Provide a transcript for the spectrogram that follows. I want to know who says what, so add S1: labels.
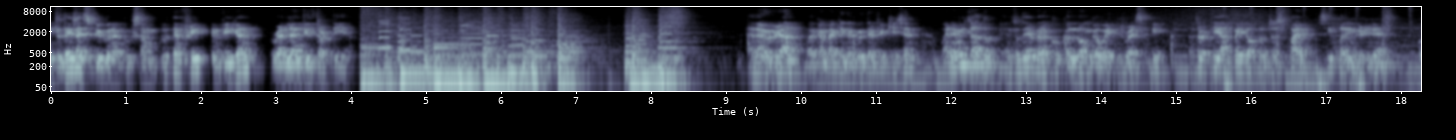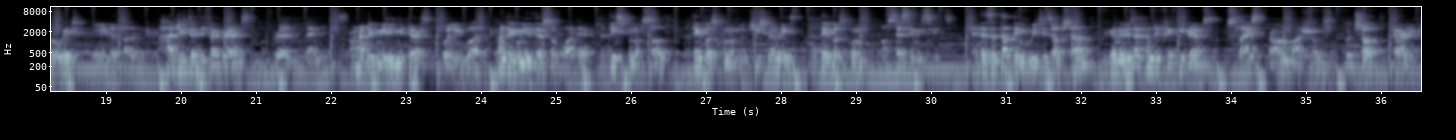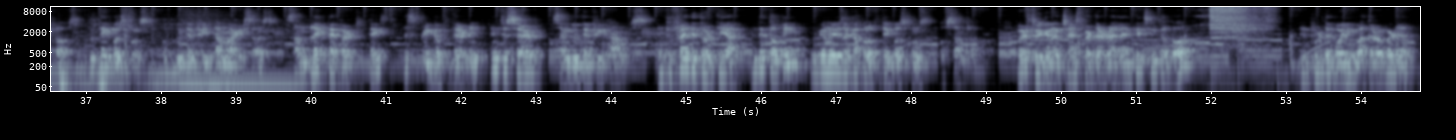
S1: In today's recipe, we're gonna cook some gluten-free and vegan red lentil tortilla. Hello everyone, welcome back in the gluten-free kitchen. My name is Radu and today we're gonna cook a long-awaited recipe, a tortilla made out of just 5 simple ingredients for which we need the following. 125 grams red lentils, 400 milliliters boiling water, 100 milliliters of water, a teaspoon of salt, a tablespoon of nutritional yeast, a tablespoon of sesame seeds. And as a topping, which is optional, we're gonna use 150 grams of sliced brown mushrooms, 2 chopped garlic cloves, 2 tablespoons of gluten-free tamari sauce, some black pepper to taste, a sprig of turnip, and to serve some gluten-free hummus. And to fry the tortilla and the topping, we're gonna use a couple of tablespoons of sunflower. First we're gonna transfer the red lentils into a bowl and pour the boiling water over them.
